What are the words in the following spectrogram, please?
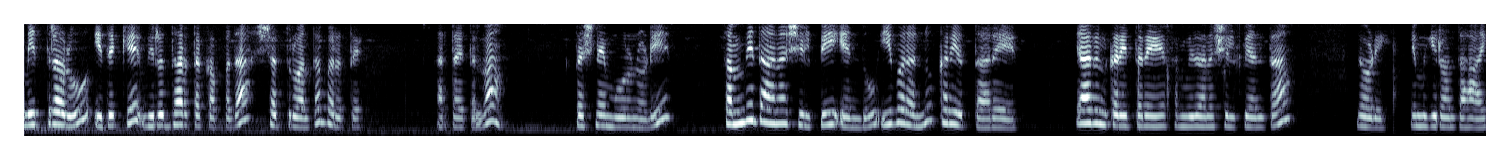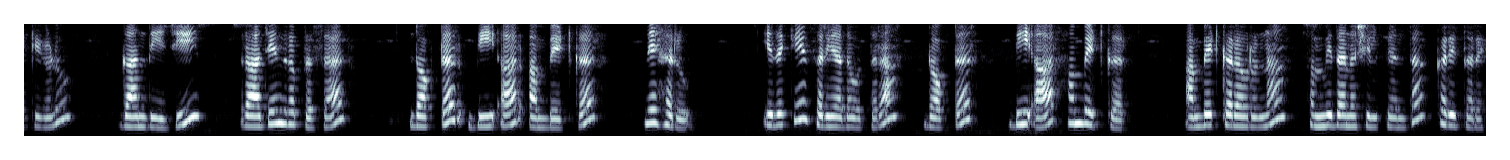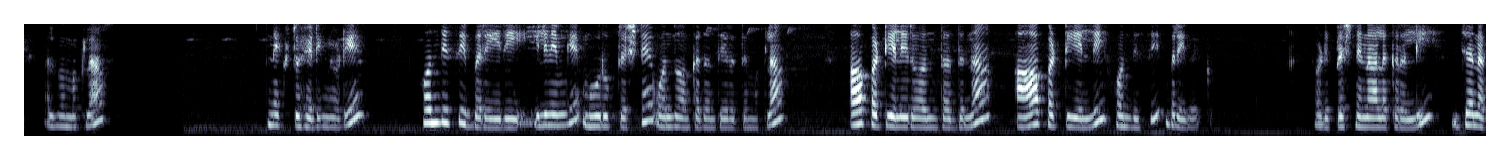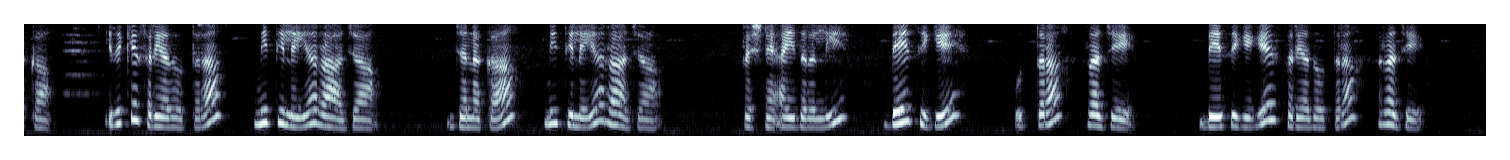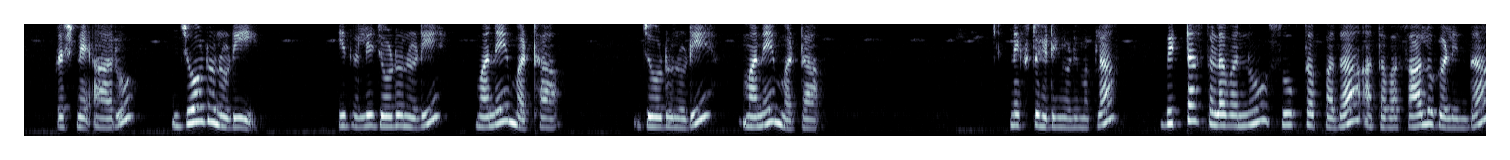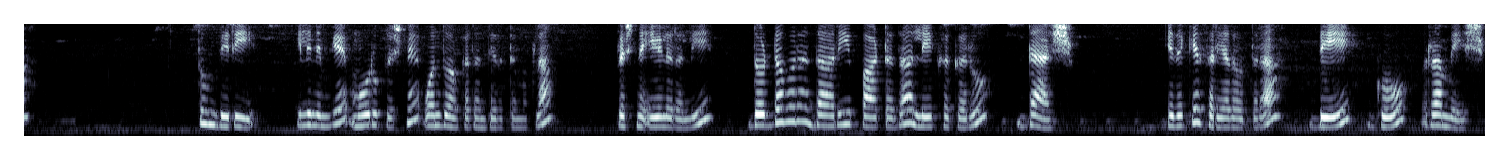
ಮಿತ್ರರು ಇದಕ್ಕೆ ವಿರುದ್ಧಾರ್ಥಕ ಪದ ಶತ್ರು ಅಂತ ಬರುತ್ತೆ. ಅರ್ಥ ಆಯ್ತಲ್ವಾ? ಪ್ರಶ್ನೆ ಮೂರು ನೋಡಿ. ಸಂವಿಧಾನ ಶಿಲ್ಪಿ ಎಂದು ಇವರನ್ನು ಕರೆಯುತ್ತಾರೆ. ಯಾರನ್ನು ಕರೀತಾರೆ ಸಂವಿಧಾನ ಶಿಲ್ಪಿ ಅಂತ? ನೋಡಿ, ನಿಮಗಿರುವಂತಹ ಆಯ್ಕೆಗಳು. Gandhiji, Rajendra Prasad, doctor B R Ambedkar, Nehru. ಇದಕ್ಕೆ ಸರಿಯಾದ ಉತ್ತರ, doctor B R Ambedkar. Ambedkar ಅವರನ್ನು ಸಂವಿಧಾನ ಶಿಲ್ಪಿ ಅಂತ ಕರೀತಾರೆ. ಅಲ್ವಾ ಮಕ್ಕಳ? ನೆಕ್ಸ್ಟ್ ಹೆಡಿಂಗ್ ನೋಡಿ. ಹೊಂದಿಸಿ ಬರೆಯಿರಿ. ಇಲ್ಲಿ ನಿಮಗೆ ಮೂರು ಪ್ರಶ್ನೆ, ಒಂದು ಅಂಕದಂತೆ ಇರುತ್ತೆ ಮಕ್ಕಳ. ಆ ಪಟ್ಟಿಯಲ್ಲಿರುವಂಥದ್ದನ್ನು ಆ ಪಟ್ಟಿಯಲ್ಲಿ ಹೊಂದಿಸಿ ಬರೀಬೇಕು. ನೋಡಿ, ಪ್ರಶ್ನೆ ನಾಲ್ಕರಲ್ಲಿ, ಜನಕ. ಇದಕ್ಕೆ ಸರಿಯಾದ ಉತ್ತರ, ಮಿಥಿಲೆಯ ರಾಜ. ಜನಕ, ಮಿಥಿಲೆಯ ರಾಜ. ಪ್ರಶ್ನೆ ಐದರಲ್ಲಿ, ಬೇಸಿಗೆ ಉತ್ತರ, ರಜೆ. ಬೇಸಿಗೆಗೆ ಸರಿಯಾದ ಉತ್ತರ, ರಜೆ. ಪ್ರಶ್ನೆ ಆರು ಜೋಡು ನುಡಿ ಇದರಲ್ಲಿ ಜೋಡು ನುಡಿ ಮನೆ ಮಠ. ಜೋಡು ನುಡಿ, ಮನೆ ಮಠ. ನೆಕ್ಸ್ಟ್ ಹೆಡಿಂಗ್ ನೋಡಿ ಮಕ್ಕಳ. ಬಿಟ್ಟ ಸ್ಥಳವನ್ನು ಸೂಕ್ತ ಪದ ಅಥವಾ ಸಾಲುಗಳಿಂದ ತುಂಬಿರಿ. ಇಲ್ಲಿ ನಿಮಗೆ ಮೂರು ಪ್ರಶ್ನೆ, ಒಂದು ಅಂಕದಂತಿರುತ್ತೆ ಮಕ್ಕಳ. ಪ್ರಶ್ನೆ ಏಳರಲ್ಲಿ, ದೊಡ್ಡವರ ದಾರಿ ಪಾಠದ ಲೇಖಕರು ಡ್ಯಾಶ್. ಇದಕ್ಕೆ ಸರಿಯಾದ ಉತ್ತರ, ಬೇ, ಗೋ, ರಮೇಶ್.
